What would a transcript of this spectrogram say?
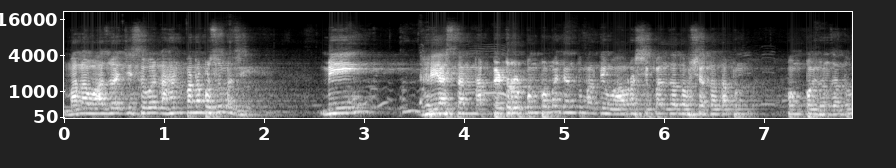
मला वाजवायची सवय लहानपणापासूनच आहे. मी घरी असताना पेट्रोल पंप माहिती ना तुम्हाला ते वावरात शिपायला जातो शेतात आपण पंप घेऊन जातो.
